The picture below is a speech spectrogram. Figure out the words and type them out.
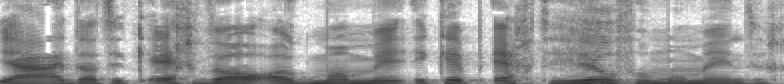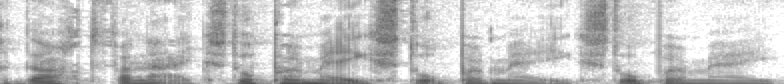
ja, dat ik echt wel ook moment. Ik heb echt heel veel momenten gedacht van, nou, ik stop ermee, ik stop ermee, ik stop ermee.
